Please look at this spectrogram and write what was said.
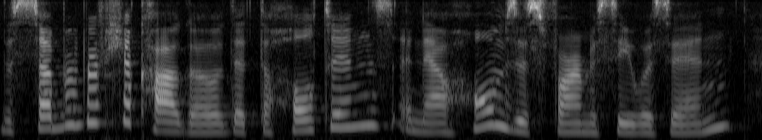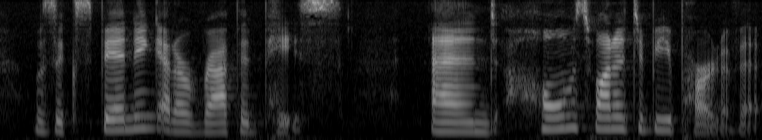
The suburb of Chicago that the Holtons and now Holmes's pharmacy was in was expanding at a rapid pace and Holmes wanted to be part of it.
